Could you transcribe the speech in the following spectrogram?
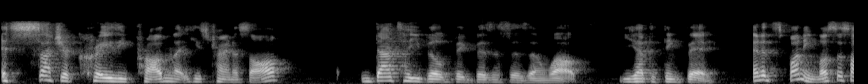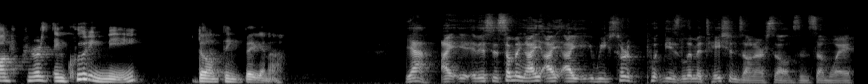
it's such a crazy problem that he's trying to solve. That's how you build big businesses and wealth. You have to think big. And it's funny, most of us entrepreneurs, including me, don't think big enough. Yeah, I this is something I, I I we sort of put these limitations on ourselves in some way,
